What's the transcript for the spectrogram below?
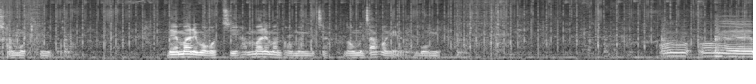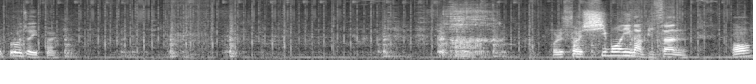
잘 먹습니다. 네 마리 먹었지. 한 마리만 더 먹이자. 너무 작아 얘 몸이. 어, 어, 야야야 부러져 이빨. 벌써 10원이나 비싼 어?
